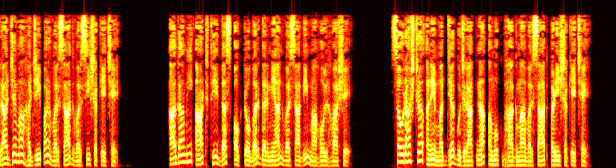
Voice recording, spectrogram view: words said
રાજ્યમાં હજી પણ વરસાદ વરસી શકે છે. આગામી આઠથી દસ ઓક્ટોબર દરમિયાન વરસાદી માહોલ હવાશે. સૌરાષ્ટ્ર અને મધ્ય ગુજરાતના અમુક ભાગમાં વરસાદ પડી શકે છે.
